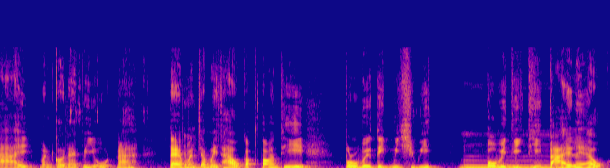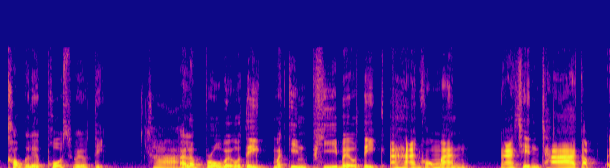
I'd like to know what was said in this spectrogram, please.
ตายมันก็ได้ประโยชน์นะ แต่มันจะไม่เท่ากับตอนที่โปรไบโอติกมีชีวิตอืมโปรไบโอติกที่ตายแล้วเขาก็เรียกโพสไบโอติกค่ะแล้วโปรไบโอติกมากินพรีไบโอติกอาหารของมันนะเช่นชากับไอ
